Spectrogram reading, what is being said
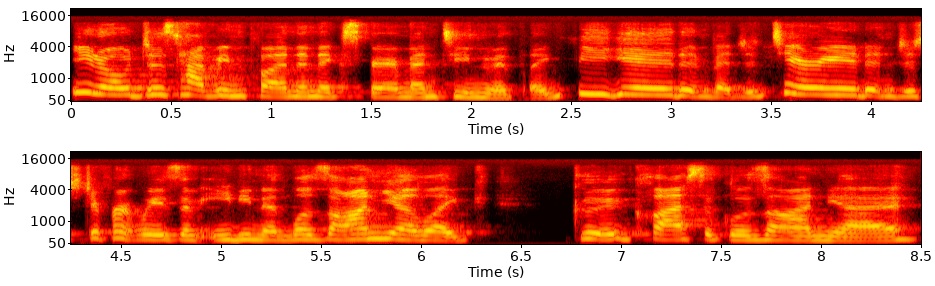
you know, just having fun and experimenting with like vegan and vegetarian and just different ways of eating. And lasagna, like good classic lasagna,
